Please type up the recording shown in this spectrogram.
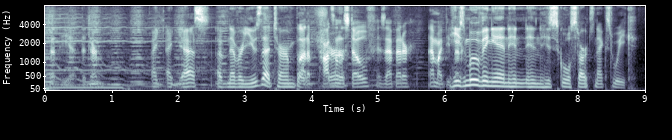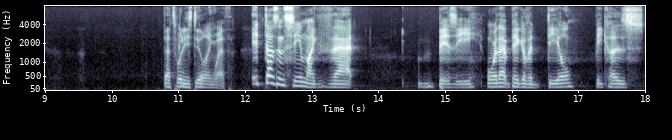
is that the uh, the term? I, I guess I've never used that term, A but lot of pots on the stove. Is that better? That might be. Better. He's moving in, and, and his school starts next week. That's what he's dealing with. it doesn't seem like that busy or that big of a deal because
